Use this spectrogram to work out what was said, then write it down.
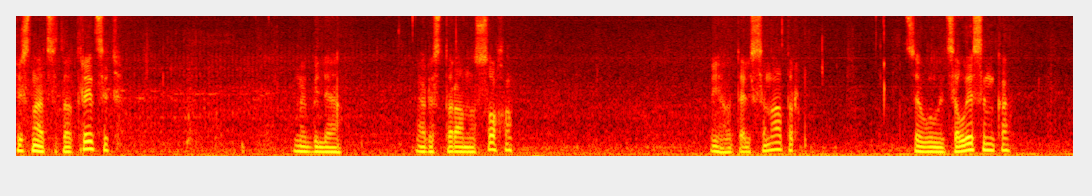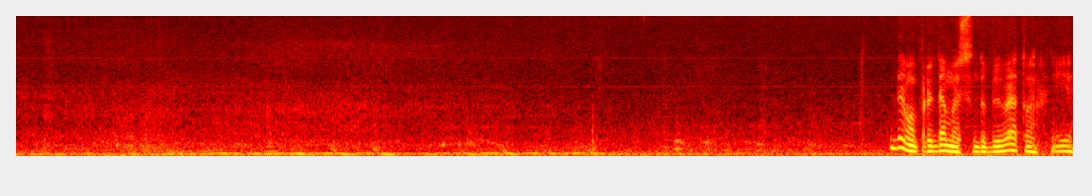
16.30. Ми біля ресторану Сохо і готель Сенатор. Це вулиця Лисенка. Йдемо, пройдемось до бювету і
